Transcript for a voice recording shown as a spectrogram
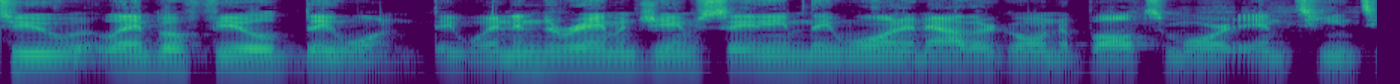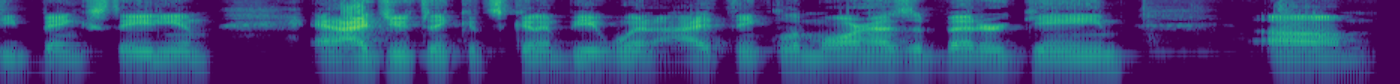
to Lambeau Field, they won. They went into Raymond James Stadium, they won, and now they're going to Baltimore at MT&T Bank Stadium, and I do think it's going to be a win. I think Lamar has a better game um,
